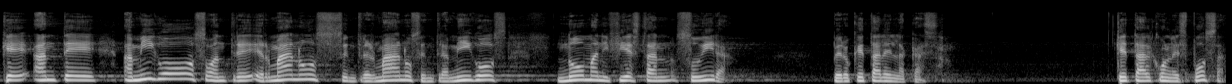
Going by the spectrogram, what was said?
que ante amigos o entre hermanos, entre hermanos, entre amigos, no manifiestan su ira. Pero ¿qué tal en la casa? ¿Qué tal con la esposa?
